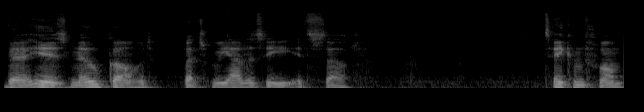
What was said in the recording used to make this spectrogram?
There is no God but reality itself. Taken from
